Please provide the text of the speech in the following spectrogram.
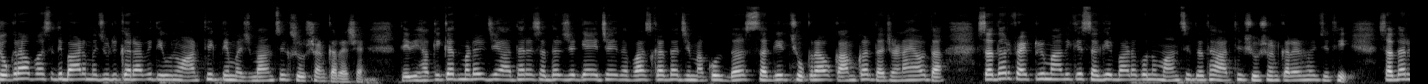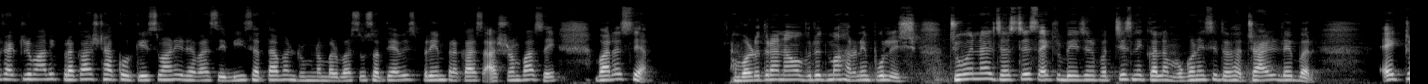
છોકરાઓ પાસેથી બાળ મજૂરી કરાવી તેઓનું આર્થિક તેમજ માનસિક શોષણ કરે છે. તેવી હકીકત મળેલ જે આધારે સદર જગ્યાએ જઈ તપાસ કરતા જેમાં કુલ દસ સગીર છોકરાઓ કામ કરતા જણાઈ આવતા સદર ફેક્ટરી માલિકે સગીર બાળકોનું માનસિક તથા આર્થિક શોષણ કરેલ હોય જેથી સદર ફેક્ટરી માલિક પ્રકાશ ઠાકુર કેસવાણી રહેવાસી બી સત્તાવન, રૂમ નંબર બસો સત્યાવીસ, પ્રેમ પ્રકાશ આશ્રમ પાસે વારસિયા વડોદરાનાઓ વિરુદ્ધમાં Harni police juvenile justice act બે હજાર પચીસની કલમ ઓગણીસી તથા ચાઇલ્ડ લેબર એક્ટ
